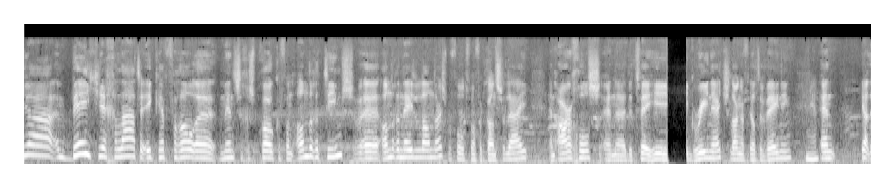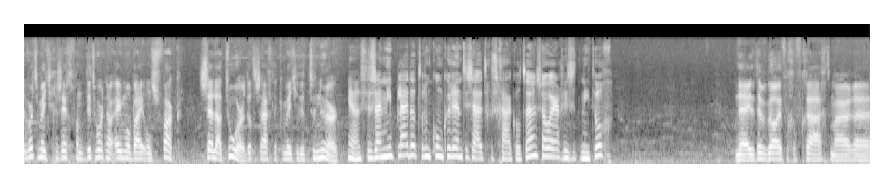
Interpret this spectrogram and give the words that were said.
Ja, een beetje gelaten. Ik heb vooral uh, mensen gesproken van andere teams, uh, andere Nederlanders. Bijvoorbeeld van Vakantselij en Argos en uh, de twee heren Green Edge, Langeveld en Wening. Ja. En ja, er wordt een beetje gezegd van dit hoort nou eenmaal bij ons vak. Cella Tour, dat is eigenlijk een beetje de teneur. Ja, ze zijn niet blij dat er een concurrent is uitgeschakeld, hè? Zo erg is het niet, toch? Nee, dat heb ik wel even gevraagd, maar uh,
